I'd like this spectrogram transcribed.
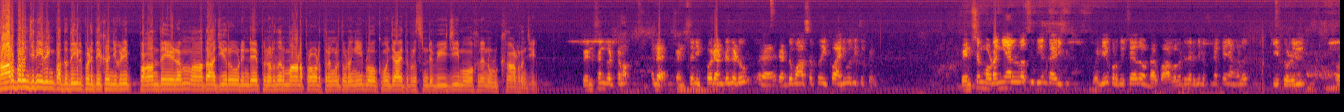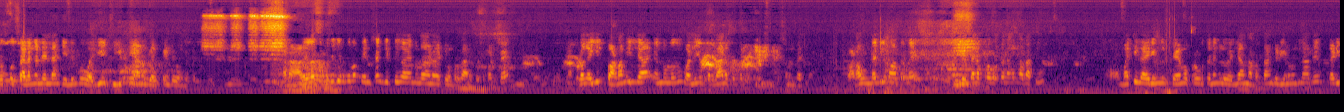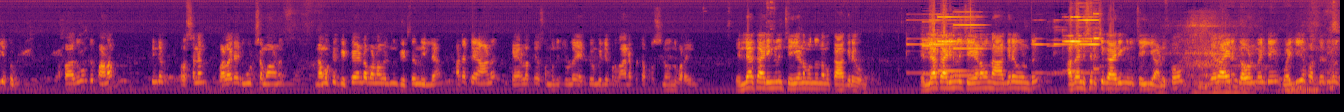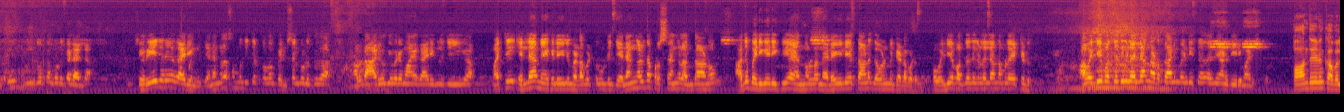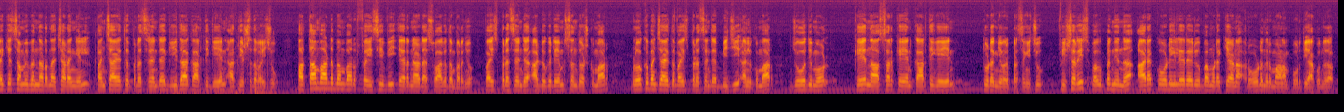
Harbour engineering പദ്ധതിയിൽപ്പെടുത്തി കഞ്ഞിക്കുഴി പാന്തേഴം മാതാജി റോഡിന്റെ പുനർനിർമ്മാണ പ്രവർത്തനങ്ങൾ തുടങ്ങി block panchayat president V G Mohanan ഉദ്ഘാടനം ചെയ്തു. പെൻഷൻ കിട്ടണം. അല്ലെ? പെൻഷൻ ഇപ്പോൾ രണ്ട് ഗഡു രണ്ട് മാസത്തെ ഇപ്പോൾ അനുവദിച്ചിട്ടുണ്ട്. പെൻഷൻ മുടങ്ങിയാലുള്ള സ്ഥിതി എന്തായിരിക്കും? വലിയ പ്രതിഷേധം ഉണ്ടാകും പാർലമെന്റ് തെരഞ്ഞെടുപ്പിനൊക്കെ ഞങ്ങൾ ഈ തൊഴിൽ ഉറപ്പ് സ്ഥലങ്ങളിലെല്ലാം ചെല്ലുമ്പോൾ വലിയ ചീത്തയാണ് കേൾക്കേണ്ടി വന്നിട്ടുള്ളത് കാരണം ആളുകളെ സംബന്ധിച്ചിടത്തോളം പെൻഷൻ കിട്ടുക എന്നുള്ളതാണ് ഏറ്റവും പ്രധാനപ്പെട്ടത്. പക്ഷേ നമ്മുടെ കയ്യിൽ പണമില്ല എന്നുള്ളത് വലിയ പ്രധാനപ്പെട്ട പ്രശ്നം തന്നെയാണ്. പണം ഉണ്ടെങ്കിൽ മാത്രമേ വികസന പ്രവർത്തനങ്ങൾ നടക്കൂ. മറ്റു കാര്യങ്ങൾ ക്ഷേമ പ്രവർത്തനങ്ങളും എല്ലാം നടത്താൻ കഴിയണമെങ്കിൽ അത് കഴിയത്തുള്ളൂ. അപ്പോൾ അതുകൊണ്ട് പണത്തിന്റെ പ്രശ്നം വളരെ രൂക്ഷമാണ്. നമുക്ക് കിട്ടേണ്ട പണമൊന്നും കിട്ടുന്നില്ല. അതൊക്കെയാണ് കേരളത്തെ സംബന്ധിച്ചുള്ള ഏറ്റവും വലിയ പ്രധാനപ്പെട്ട പ്രശ്നം എന്ന് പറയുന്നത്. എല്ലാ കാര്യങ്ങളും ചെയ്യണമെന്ന് നമുക്ക് ആഗ്രഹമുണ്ട്. എല്ലാ കാര്യങ്ങളും ചെയ്യണമെന്ന് ആഗ്രഹമുണ്ട്. അതനുസരിച്ച് കാര്യങ്ങൾ ചെയ്യുകയാണ്. ഇപ്പോൾ ഏതായാലും ഗവൺമെന്റ് വലിയ പദ്ധതികൾക്ക് മുൻതൂക്കം കൊടുക്കലല്ല. ചെറിയ ചെറിയ കാര്യങ്ങൾ. ജനങ്ങളെ സംബന്ധിച്ചിടത്തോളം പെൻഷൻ കൊടുക്കുക അവരുടെ ആരോഗ്യപരമായ കാര്യങ്ങൾ ചെയ്യുക മറ്റ് എല്ലാ മേഖലയിലും ഇടപെട്ടുകൊണ്ട് ജനങ്ങളുടെ പ്രശ്നങ്ങൾ എന്താണോ അത് പരിഹരിക്കുക എന്നുള്ള നിലയിലേക്കാണ് ഗവൺമെന്റ് ഇടപെടുന്നത്. അപ്പോൾ വലിയ പദ്ധതികളെല്ലാം നമ്മൾ ഏറ്റെടുത്തു. ആ വലിയ പദ്ധതികളെല്ലാം നടത്താനും വേണ്ടിയിട്ട് തന്നെയാണ് തീരുമാനിച്ചത്. പാന്തേഴും കവലയ്ക്ക് സമീപം നടന്ന ചടങ്ങിൽ പഞ്ചായത്ത് പ്രസിഡന്റ് ഗീതാ കാർത്തികേയൻ അധ്യക്ഷത വഹിച്ചു. പത്താം ward member Faizy V Eranad സ്വാഗതം പറഞ്ഞു. Vice president advocate M Santhosh Kumar block panchayat vice president Biji Anilkumar Jyothimol K Nasar K N Karthikeyan തുടങ്ങിയവർ പ്രസംഗിച്ചു. ഫിഷറീസ് വകുപ്പിൽ നിന്ന് അര കോടിയിലേറെ രൂപ മുടക്കിയാണ് റോഡ് നിർമ്മാണം പൂർത്തിയാക്കുന്നത്.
